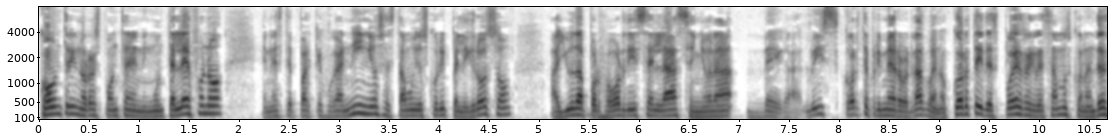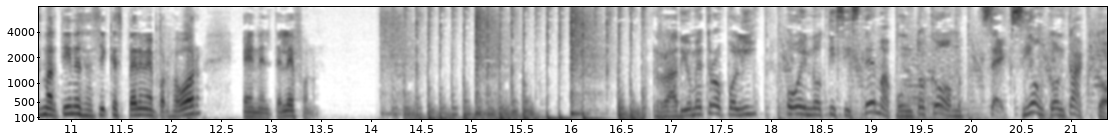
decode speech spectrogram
Country, no responden en ningún teléfono. En este parque juegan niños, está muy oscuro y peligroso. Ayuda, por favor, dice la señora Vega. Luis, corte primero, ¿verdad? Bueno, corte y después regresamos con Andrés Martínez, así que espéreme, por favor, en el teléfono. Radio Metrópoli o en notisistema.com, sección contacto.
